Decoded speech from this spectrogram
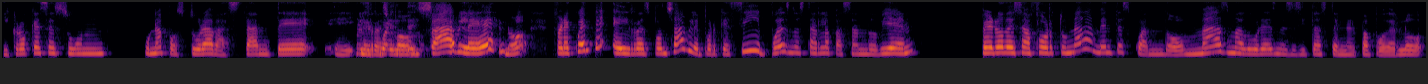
Y creo que esa es una postura bastante eh, irresponsable, ¿no? Frecuente e irresponsable, porque sí, puedes no estarla pasando bien, pero desafortunadamente es cuando más madurez necesitas tener para poderlo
